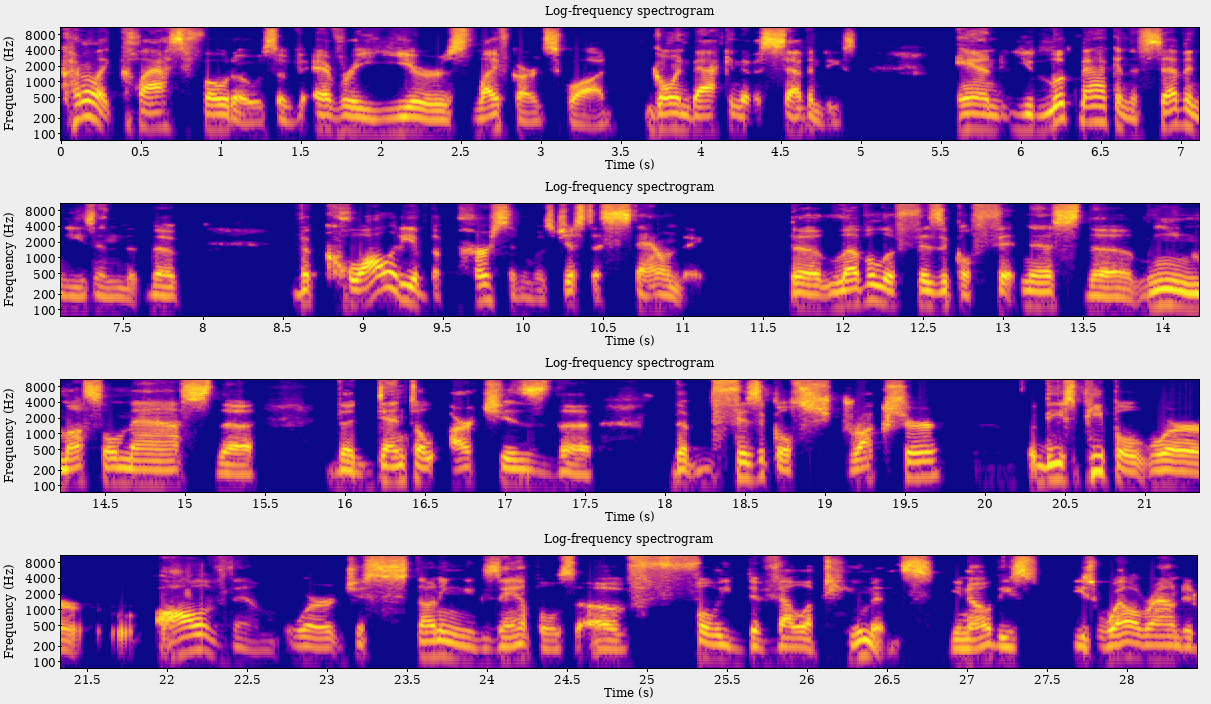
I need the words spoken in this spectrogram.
kind of like class photos of every year's lifeguard squad going back into the 70s. And you look back in the 70s and the, the, the quality of the person was just astounding. The level of physical fitness, the lean muscle mass, the the dental arches, the the physical structure. These people were all of them were just stunning examples of fully developed humans. You know, these these well-rounded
